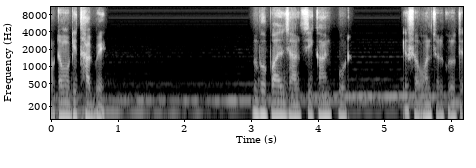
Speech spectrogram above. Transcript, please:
মোটামুটি থাকবে। ভোপাল ঝালসি কানপুর, এসব অঞ্চলগুলোতে।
